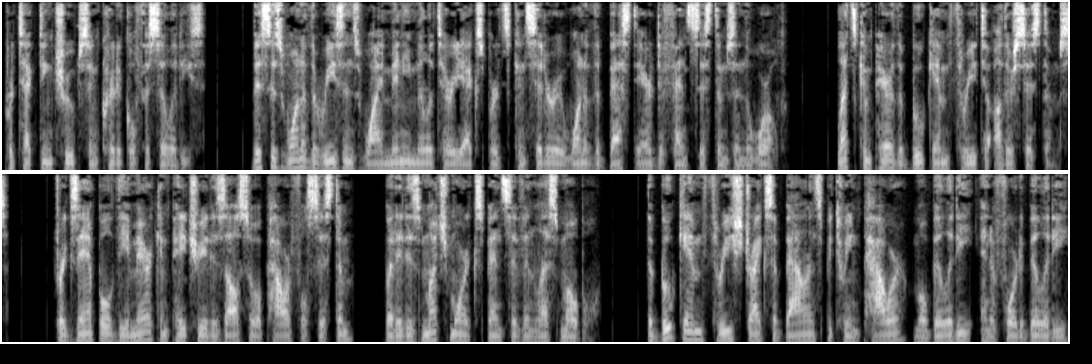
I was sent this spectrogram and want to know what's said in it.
protecting troops and critical facilities. This is one of the reasons why many military experts consider it one of the best air defense systems in the world. Let's compare the Buk M3 to other systems. For example, the American Patriot is also a powerful system, but it is much more expensive and less mobile. The Buk M3 strikes a balance between power, mobility, and affordability,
